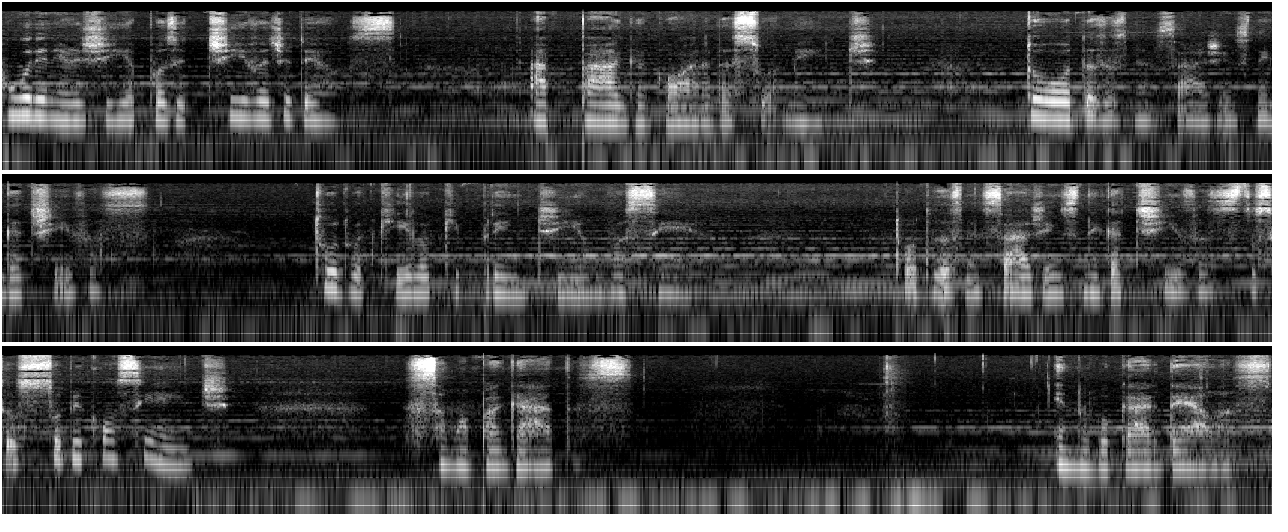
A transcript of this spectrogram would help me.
pura energia positiva de Deus. Apaga agora da sua mente todas as mensagens negativas, tudo aquilo que prendiam você, todas as mensagens negativas do seu subconsciente são apagadas. E no lugar delas,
